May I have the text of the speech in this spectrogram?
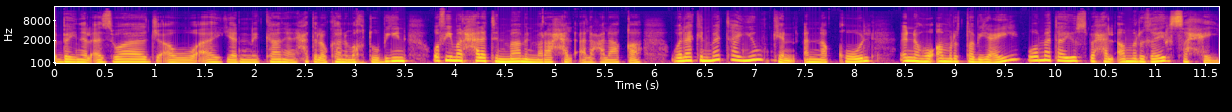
بين الأزواج أو ايا كان يعني حتى لو كانوا مخطوبين وفي مرحلة ما من مراحل العلاقة. ولكن متى يمكن أن نقول إنه أمر طبيعي ومتى يصبح الأمر غير صحي؟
